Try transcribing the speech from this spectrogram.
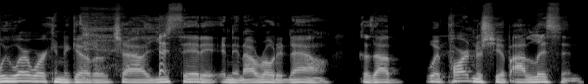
we were working together, child. You said it, and then I wrote it down because I, with partnership, I listened,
